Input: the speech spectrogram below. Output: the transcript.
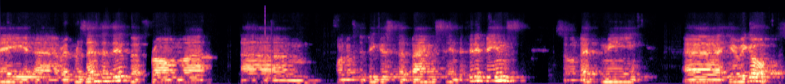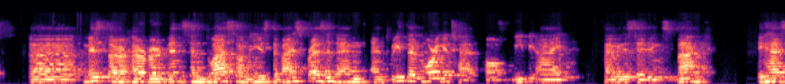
a uh, representative from uh, um, one of the biggest banks in the Philippines. So let me uh, here we go. Uh, Mr. Herbert Vincent Duason, he is the Vice President and Retail Mortgage Head of BPI Family Savings Bank. He has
